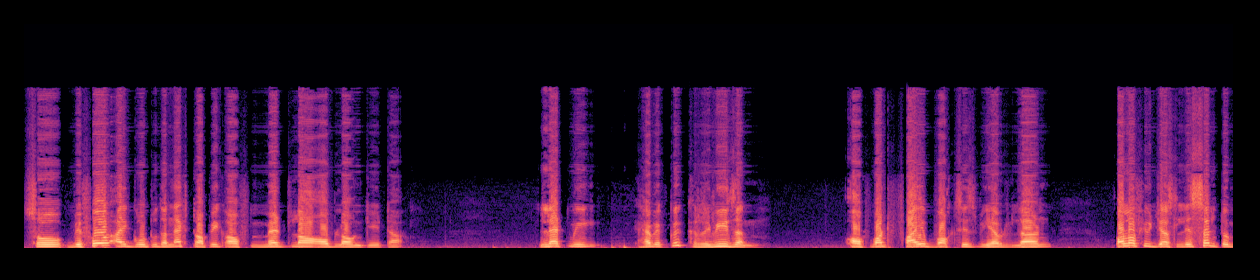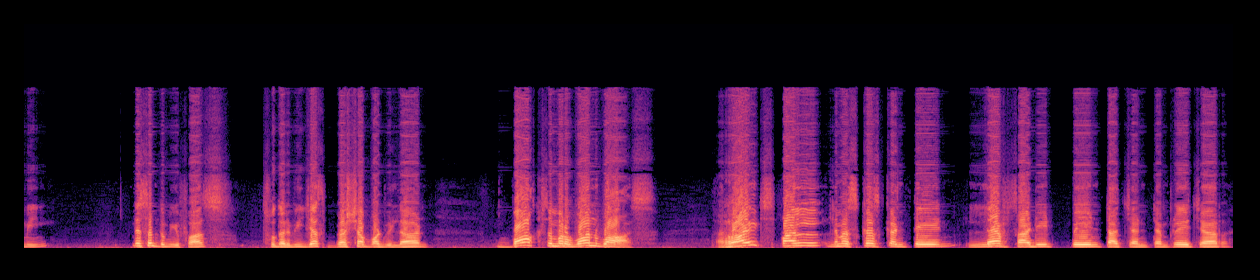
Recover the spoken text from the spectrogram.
So before I go to the next topic of medulla oblongata, let me have a quick revision of what five boxes we have learned. All of you just listen to me, listen to me first so that we just brush up what we learned. Box number one was right spinal lemniscus contain left sided pain, touch and temperature.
